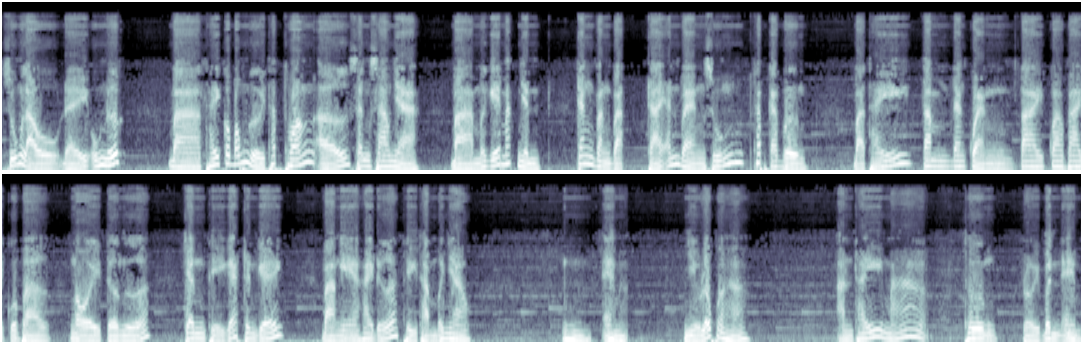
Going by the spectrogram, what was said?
xuống lầu để uống nước. Bà thấy có bóng người thấp thoáng ở sân sau nhà, bà mới ghé mắt nhìn, trăng vằn vặt trải ánh vàng xuống khắp cả vườn. Bà thấy Tâm đang quàng tay qua vai của vợ, ngồi tựa ngửa, chân thì gác trên ghế. Bà nghe hai đứa thì thầm với nhau. Ừ, em à, nhiều lúc rồi hả? Anh thấy má thương rồi binh em.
